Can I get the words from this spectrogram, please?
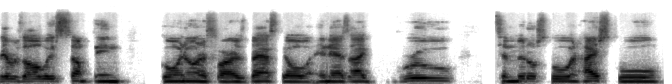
there was always something going on as far as basketball. And as I grew to middle school and high school,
